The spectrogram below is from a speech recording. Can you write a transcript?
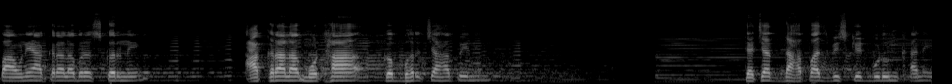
पावणे अकराला ब्रश करणे. अकराला मोठा कपभर चहा पिणे त्याच्यात दहा पाच बिस्किट बुडून खाणे.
